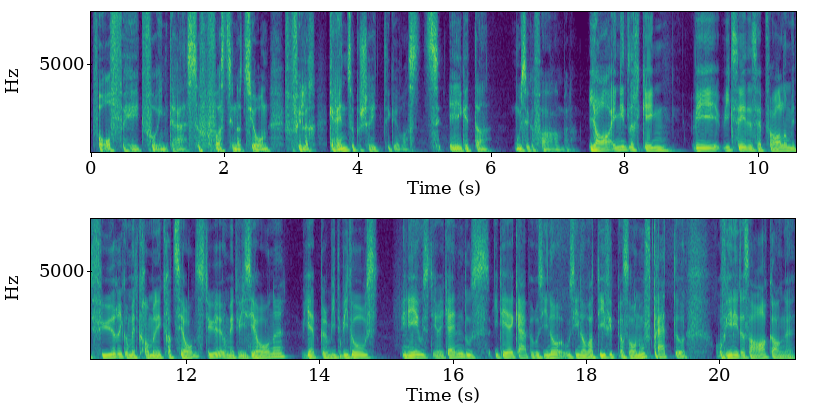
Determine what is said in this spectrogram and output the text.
von Offenheit, von Interesse, von Faszination, von vielleicht Grenzüberschreitungen, was das eigene Musikerfahren anbelangt. Ja, eigentlich ging. Wie, wie gesagt, es hat vor allem mit Führung und mit Kommunikation zu tun und mit Visionen. Wie, wie, wie du als, wie ich als Dirigent, als Ideengeber, als, als innovative Person auftrete und wie ich das angegangen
